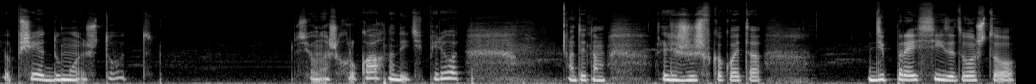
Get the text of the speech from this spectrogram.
И вообще я думаю, что вот все в наших руках, надо идти вперед. А ты там лежишь в какой-то депрессии из-за того, что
